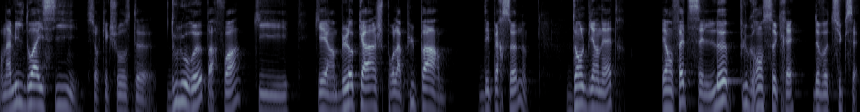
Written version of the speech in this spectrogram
On a mis le doigt ici sur quelque chose de douloureux parfois, qui, qui est un blocage pour la plupart des personnes dans le bien-être. Et en fait, c'est le plus grand secret de votre succès.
